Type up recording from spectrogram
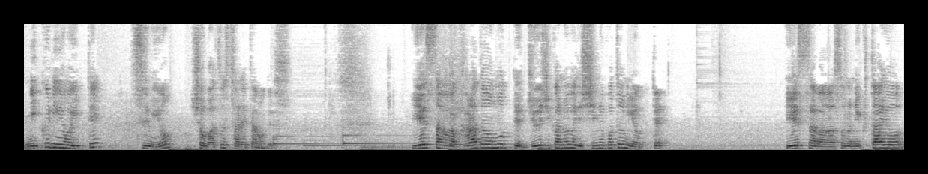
肉において罪を処罰されたのです。イエス様が体を持って十字架の上で死ぬことによってイエス様がその肉体を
